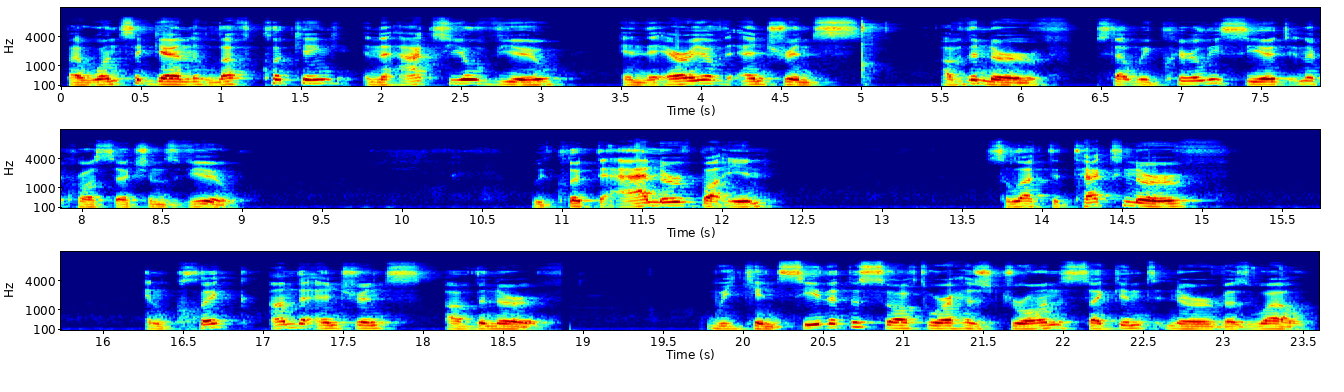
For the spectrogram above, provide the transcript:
by once again left clicking in the axial view in the area of the entrance of the nerve so that we clearly see it in the cross sections view. We click the Add Nerve button, select Detect Nerve, and click on the entrance of the nerve. We can see that the software has drawn the second nerve as well.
